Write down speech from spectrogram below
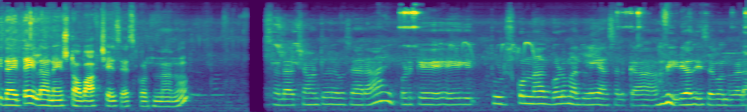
ఇదైతే ఇలానే స్టవ్ ఆఫ్ చేసేసుకుంటున్నాను. అసలు చెమటలు చూసారా? ఇప్పటికే తుడుచుకున్నాక కూడా మళ్ళీ అసలు వీడియో తీసే ముందు కూడా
